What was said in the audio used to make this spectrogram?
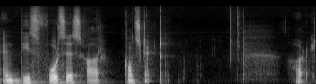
and these forces are constant. Alright.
